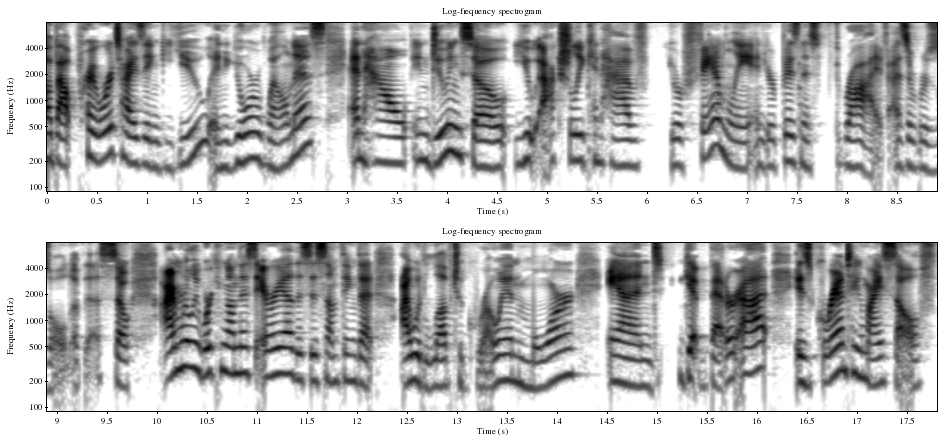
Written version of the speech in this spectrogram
about prioritizing you and your wellness, and how in doing so, you actually can have your family and your business thrive as a result of this. So, I'm really working on this area. This is something that I would love to grow in more and get better at is granting myself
